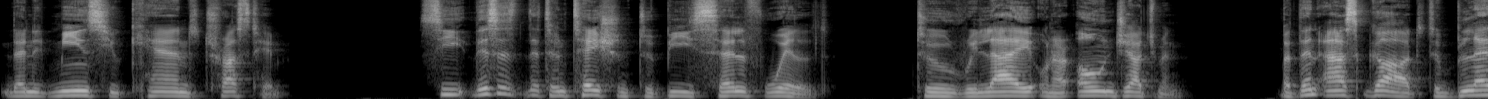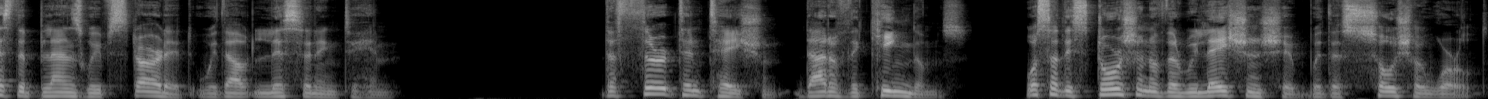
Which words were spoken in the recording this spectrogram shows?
then it means you can't trust him. See, this is the temptation to be self willed, to rely on our own judgment, but then ask God to bless the plans we've started without listening to him. The third temptation, that of the kingdoms, was a distortion of the relationship with the social world.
